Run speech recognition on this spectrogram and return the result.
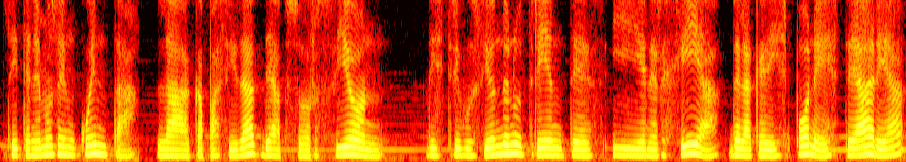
Si tenemos en cuenta la capacidad de absorción, distribución de nutrientes y energía de la que dispone este área,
